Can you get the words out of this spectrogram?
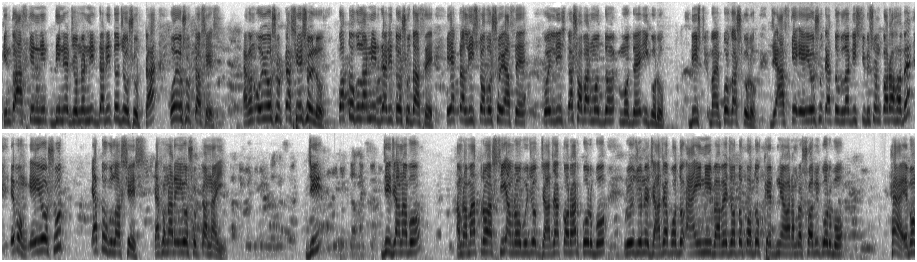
কিন্তু আজকের দিনের জন্য নির্ধারিত যে ওষুধটা, ওই ওষুধটা শেষ। এখন ওই ওষুধটা শেষ হইল, কতগুলা নির্ধারিত ওষুধ আছে? এই একটা লিস্ট অবশ্যই আছে। ওই লিস্টটা সবার মধ্যে মধ্যে ই করুক। মানে প্রকাশ করুক যে আজকে এই ওষুধ এতগুলা ডিস্ট্রিবিউশন করা হবে এবং এই ওষুধ এতগুলা শেষ। এখন আর এই ওষুধটা নাই। জি? জি জানাব। আমরা মাত্র আসছি আমরা অভিযোগ যা যা করার করব। প্রয়োজনে যা যা পদ আইনি ভাবে যত পদক্ষেপ নেওয়ার আমরা সবই করব। হ্যাঁ এবং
